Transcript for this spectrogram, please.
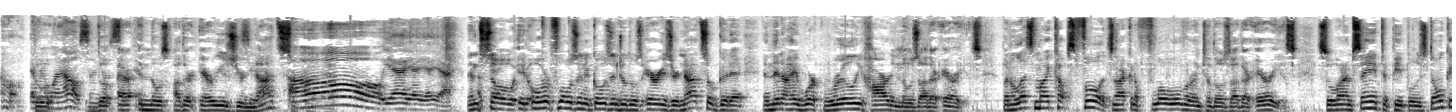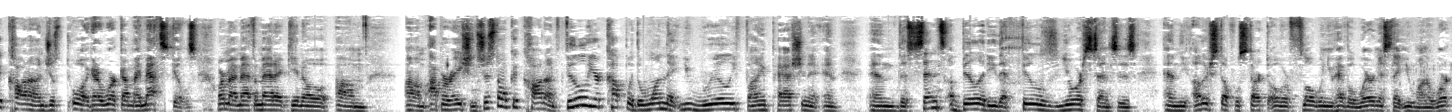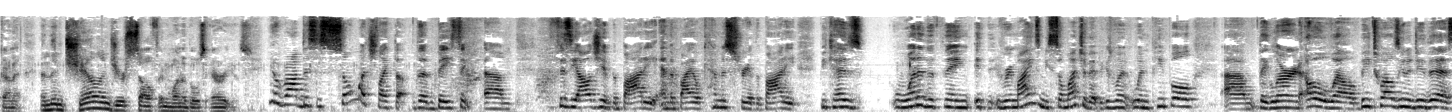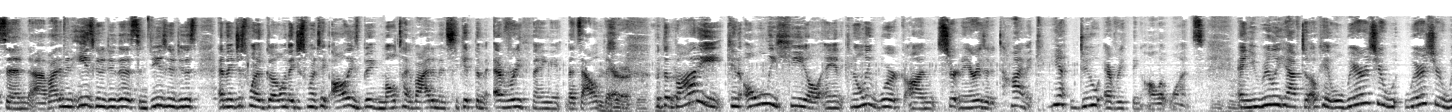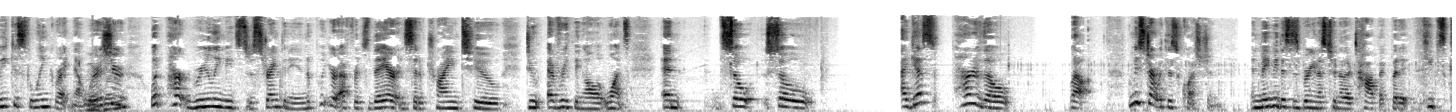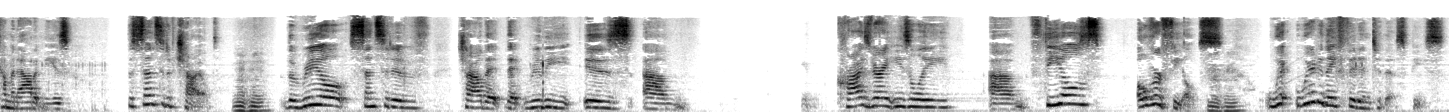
Oh, everyone else. The, goes- uh, in those other areas you're not so good at. oh, yeah, yeah, yeah, yeah. And so it overflows and it goes into those areas you're not so good at, and then I work really hard in those other areas. But unless my cup's full, it's not going to flow over into those other areas. So what I'm saying to people is don't get caught on just, oh, I got to work on my math skills or my mathematic, you know, um, um, operations. Just don't get caught on. Fill your cup with the one that you really find passionate and and the sensibility that fills your senses, and the other stuff will start to overflow when you have awareness that you want to work on it, and then challenge yourself in one of those areas. You know, Rob, this is so much like the the basic um, physiology of the body and the biochemistry of the body because one of the thing it, it reminds me so much of it because when when people um, they learn, oh well, B12 is going to do this, and uh, vitamin E is going to do this, and D is going to do this, and they just want to go and they just want to take all these big multivitamins to get them everything that's out there. Exactly, But the body can only heal and it can only work on certain areas at a time. It can't do everything all at once. Mm-hmm. And you really have to okay, well where's your where's your weakest link right now? Where's Mm-hmm. your what part really needs to strengthening and to put your efforts there instead of trying to do everything all at once. And so so I guess part of though well, let me start with this question. And maybe this is bringing us to another topic, but it keeps coming out at me is the sensitive child. Mm-hmm. The real sensitive child that, that really is, um, cries very easily, um, feels, overfeels. Where, where do they fit into this piece?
